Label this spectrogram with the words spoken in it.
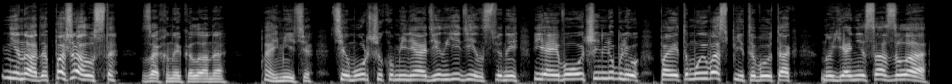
«Не надо, пожалуйста!» — захныкала она. Поймите, Тимурчик у меня один единственный, я его очень люблю, поэтому и воспитываю так. Но я не со зла,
